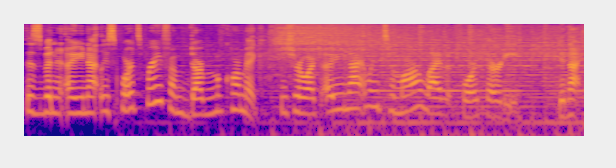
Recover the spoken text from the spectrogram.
This has been an OU Nightly Sports Brief from Darby McCormick. Be sure to watch OU Nightly tomorrow live at 4.30. Good night.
